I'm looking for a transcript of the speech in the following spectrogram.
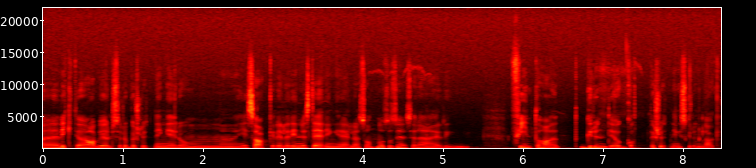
eh, viktige avgjørelser og beslutninger om, eh, i saker eller investeringer eller sånt noe, så syns jeg det er fint å ha et grundig og godt beslutningsgrunnlag.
